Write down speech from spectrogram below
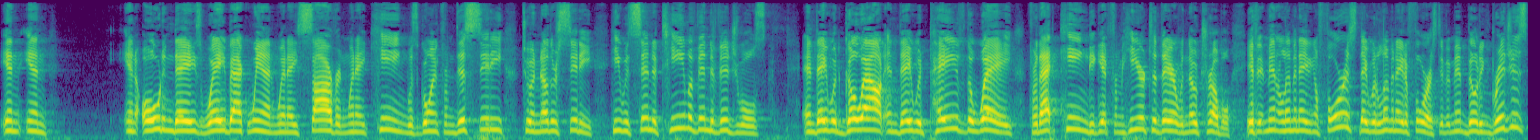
in in in olden days, way back when, when a sovereign, when a king was going from this city to another city, he would send a team of individuals and they would go out and they would pave the way for that king to get from here to there with no trouble. If it meant eliminating a forest, they would eliminate a forest. If it meant building bridges,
